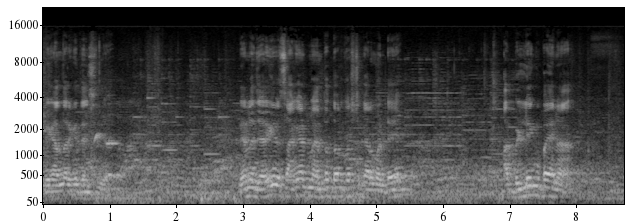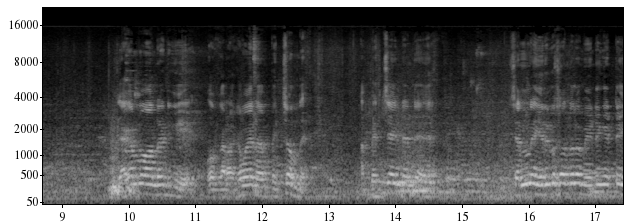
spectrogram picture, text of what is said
మీకు అందరికీ తెలిసిందే. నిన్న జరిగిన సంఘటన ఎంత దురదృష్టకరం అంటే ఆ బిల్డింగ్ పైన జగన్మోహన్ రెడ్డికి ఒక రకమైన పెచ్చ ఉంది. ఆ పెచ్చ ఏంటంటే చిన్న ఇరుకు సందులో మీటింగ్ ఎట్టి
